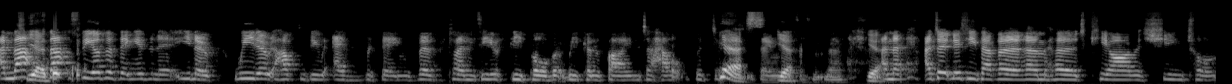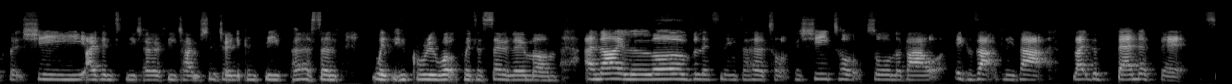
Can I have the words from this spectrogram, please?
and that yeah, that's the other thing isn't it? You know we don't have to do everything. There's plenty of people that we can find to help with yes, things yeah. isn't there? Yeah. And i don't know if you've ever um, heard kiara Shu talk but she i've interviewed her a few times. She's only conceived person with who grew up with a solo mum. And i love listening to her talk because she talks all about exactly that like the benefits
